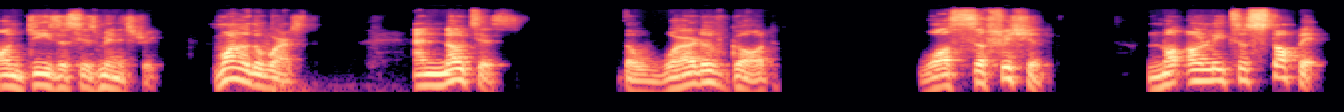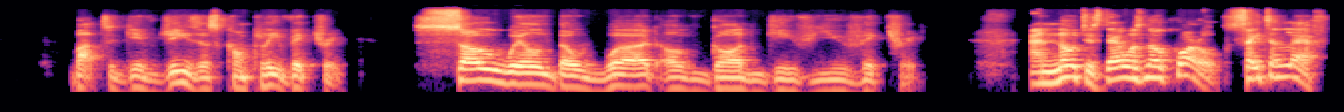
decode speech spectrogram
on Jesus's ministry. One of the worst. And notice the word of God was sufficient, not only to stop it, but to give Jesus complete victory. So will the word of God give you victory. And notice there was no quarrel. Satan left.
